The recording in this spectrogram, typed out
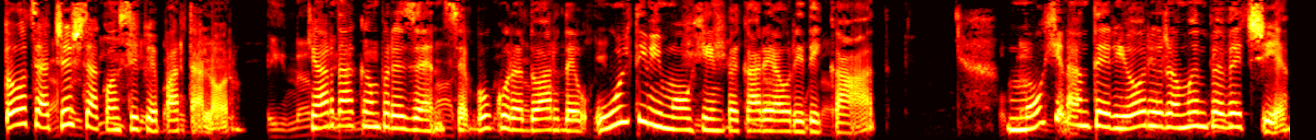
toți aceștia constituie partea lor. Chiar dacă în prezent se bucură doar de ultimii mohin pe care i-au ridicat, mohin anteriori rămân pe vecie.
